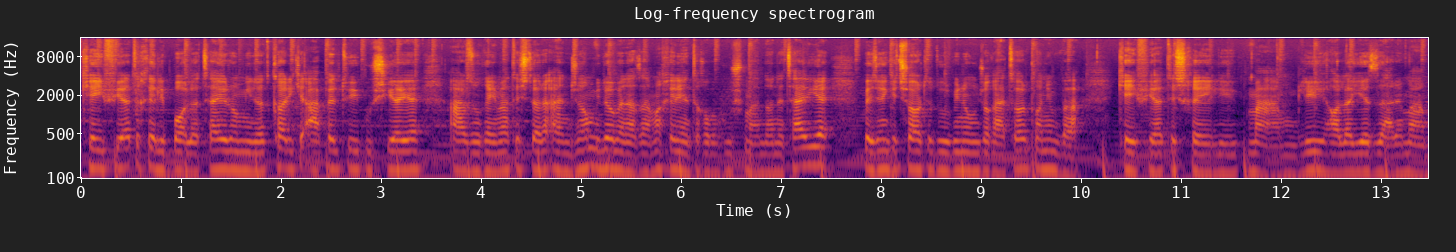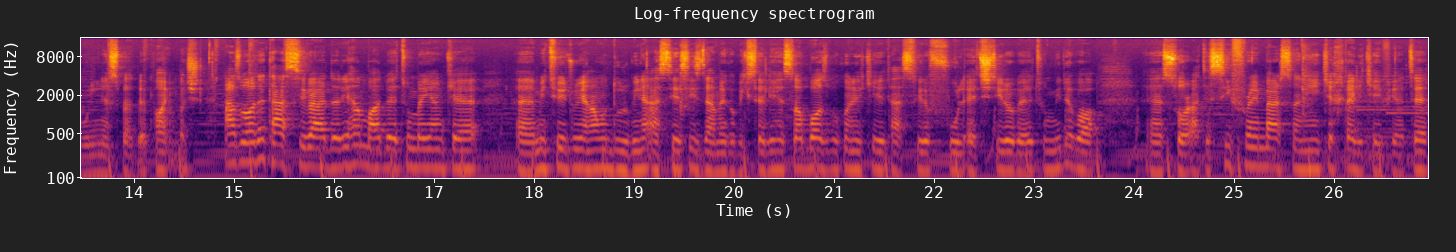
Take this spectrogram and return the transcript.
کیفیت خیلی بالاتری رو می‌داد. کاری که اپل توی گوشی های ارزون قیمتش داره انجام میده به نظر من خیلی انتخاب هوشمندانه تریه. به جای اینکه چهار تا دوربین اونجا قطار کنیم و کیفیتش خیلی معمولی حالا یه ذره معمولی نسبت به پایین باشه. از وارد تصویر برداری هم باید بهتون بگم که می‌تونید روی همون دوربین اصلی 13 مگاپیکسلی حساب باز بکنید که تصویر فول اچ رو بهتون میده با سرعت 30 فریم بر ثانیه که خیلی کیفیت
